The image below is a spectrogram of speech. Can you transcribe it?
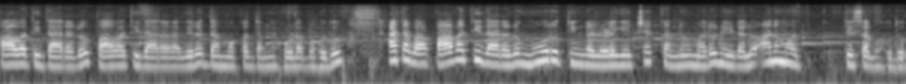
ಪಾವತಿದಾರರು ಪಾವತಿದಾರರ ವಿರುದ್ಧ ಮೊಕದ್ದಮೆ ಹೂಡಬಹುದು ಅಥವಾ ಪಾವತಿದಾರರು ಮೂರು ತಿಂಗಳೊಳಗೆ ಚೆಕ್ ಅನ್ನು ಮರು ನೀಡಲು ಅನುಮತಿಸಬಹುದು.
